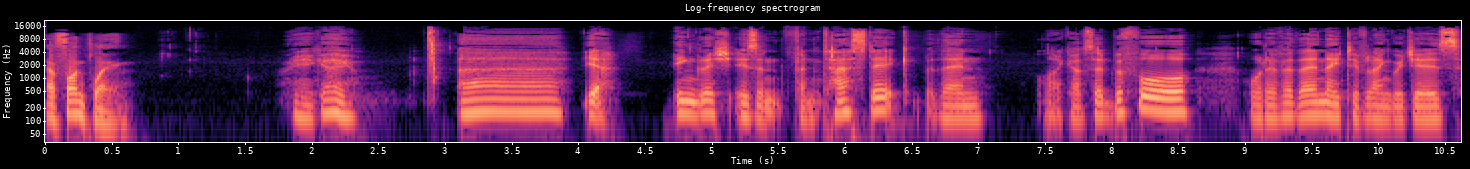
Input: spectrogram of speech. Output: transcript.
Have fun playing. There you go. Uh, yeah. English isn't fantastic, but then, like I've said before, whatever their native language is,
